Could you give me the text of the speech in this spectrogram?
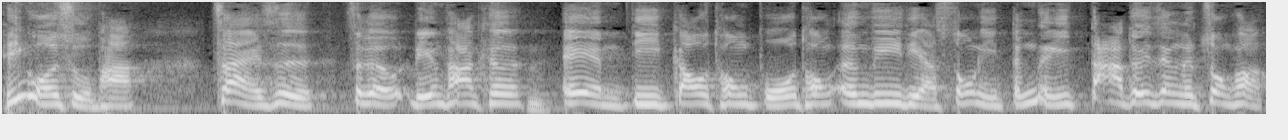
苹果十五趴。再来是这个联发科、AMD、高通、博通、NVIDIA、Sony 等等一大堆这样的状况。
